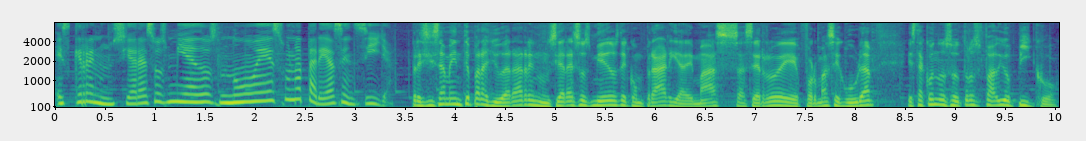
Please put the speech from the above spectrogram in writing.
Es que renunciar a esos miedos no es una tarea sencilla. Precisamente para ayudar a renunciar a esos miedos de comprar y además hacerlo de forma segura, está con nosotros Fabio Pico,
